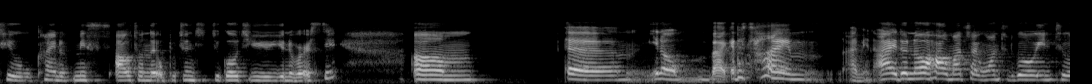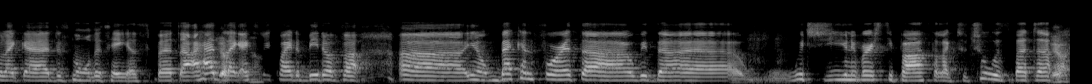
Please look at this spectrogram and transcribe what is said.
to kind of miss out on the opportunity to go to university. Um, um, you know, back at the time, I mean, I don't know how much I want to go into like uh, the small details, but I had yeah, like actually yeah. quite a bit of, uh, uh, you know, back and forth uh, with the which university path I like to choose. But uh, yeah.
